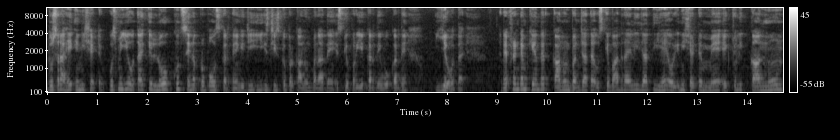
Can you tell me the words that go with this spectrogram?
दूसरा है इनिशिएटिव। उसमें ये होता है कि लोग खुद से न प्रपोज करते हैं कि जी, इस चीज़ के ऊपर कानून बना दें, इसके ऊपर ये कर दें, वो कर दें। ये होता है। रेफरेंडम के अंदर कानून बन जाता है, उसके बाद राय ली जाती है और इनिशिएटिव में एक्चुअली कानून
